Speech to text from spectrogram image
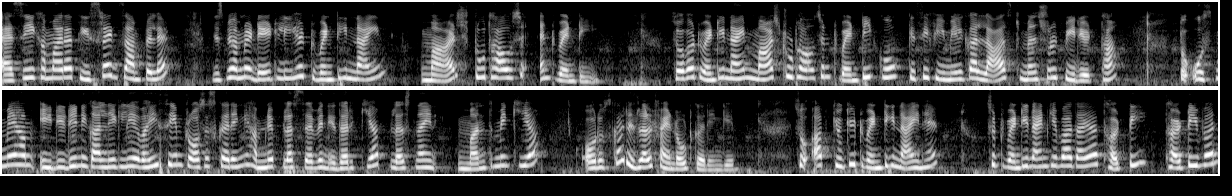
ऐसे ही हमारा तीसरा एग्ज़ाम्पल है, जिसमें हमने डेट ली है 29 मार्च 2020 सो अगर 29 मार्च 2020 को किसी फीमेल का लास्ट मेंस्ट्रुअल पीरियड था तो उसमें हम ई e निकालने के लिए वही सेम प्रोसेस करेंगे। हमने प्लस सेवन इधर किया प्लस नाइन मंथ में किया और उसका रिज़ल्ट फाइंड आउट करेंगे। सो so, अब क्योंकि ट्वेंटी नाइन है सो so ट्वेंटी नाइन के बाद आया थर्टी थर्टी वन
